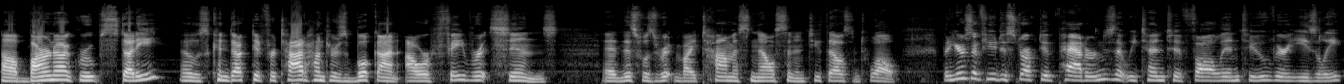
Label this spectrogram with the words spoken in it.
a Barna Group study it was conducted for Todd Hunter's book on Our Favorite Sins. And this was written by Thomas Nelson in 2012. But here's a few destructive patterns that we tend to fall into very easily.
